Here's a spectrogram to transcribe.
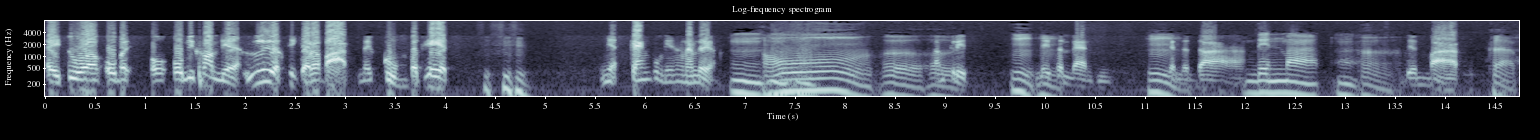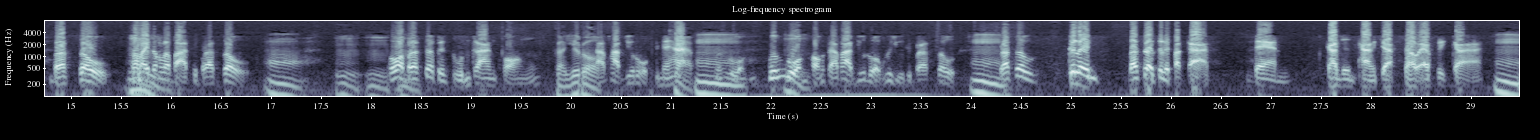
ไอตัวโอมโอโอมิครอนเนี่ย เลือกที่จะระบาดในกลุ่มประเทศ เนี่ยแก๊งพวกนี้ทั้งนั้นเลยอะอืมอ๋อเออเอังกฤษอืมเนเธอร์แลนด์อืมแคนาดาเดนมาร์กอ่าอ่าเดนมาร์ก ครับบรัสเซลส์ทำไมต้องระบาดที่บรัสเซลส์อ่าอืมอืมเพราะว่าบรัสเซลส์เป็นศูนย์กลางของของยุโรปสหภาพยุโรปใช่ไหมครัฮะบเมืองหลวงเมืองหลวงของสหภาพยุโรปก็อยู่ที่บรัสเซลส์อืมบรัสเซลส์ก็เลยบรัสเซลส์ก็เลยประกาศแบนการเดินทางจากเซาท์แอฟริกาอืม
